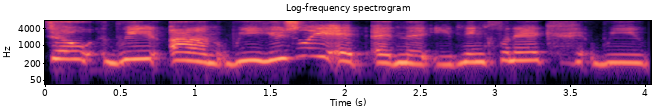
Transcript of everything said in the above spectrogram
So we um we usually it, in the evening clinic we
